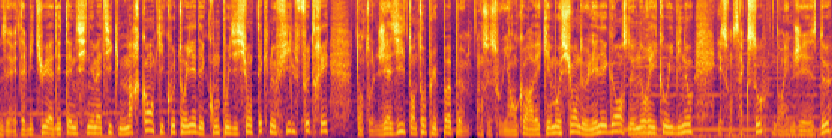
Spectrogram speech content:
nous avait habitués à des thèmes cinématiques marquants qui côtoyaient des compositions technophiles feutrées, tantôt jazzy, tantôt plus pop. On se souvient encore avec émotion de l'élégance de Noriko Ibino et son saxo dans MGS2,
